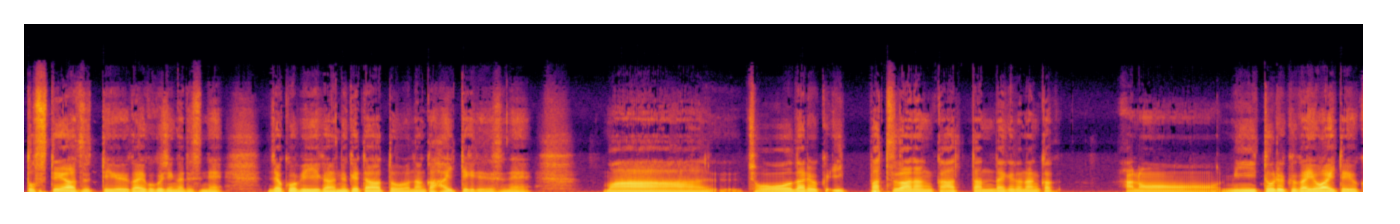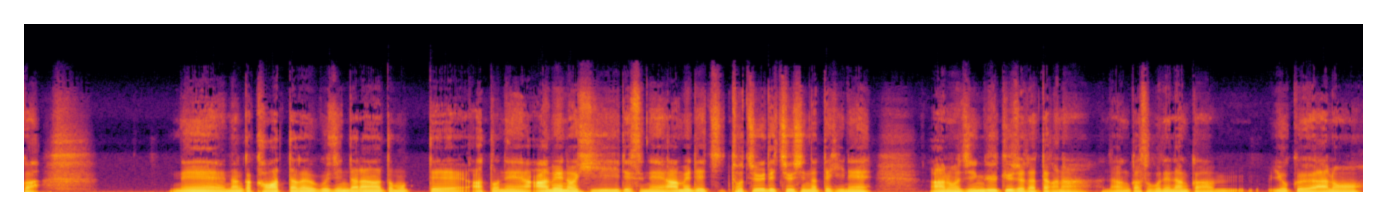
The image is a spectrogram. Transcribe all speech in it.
ト・ステアーズっていう外国人がですね、ジャコビーが抜けた後、なんか入ってきてですね、まあ、長打力、一発はなんかあったんだけど、なんか、あのー、ミート力が弱いというか、ねえ、なんか変わった外国人だなと思って、あとね、雨の日ですね、雨で途中で中止になった日ね、あの、神宮球場だったかな。なんかそこでなんか、よくあの、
